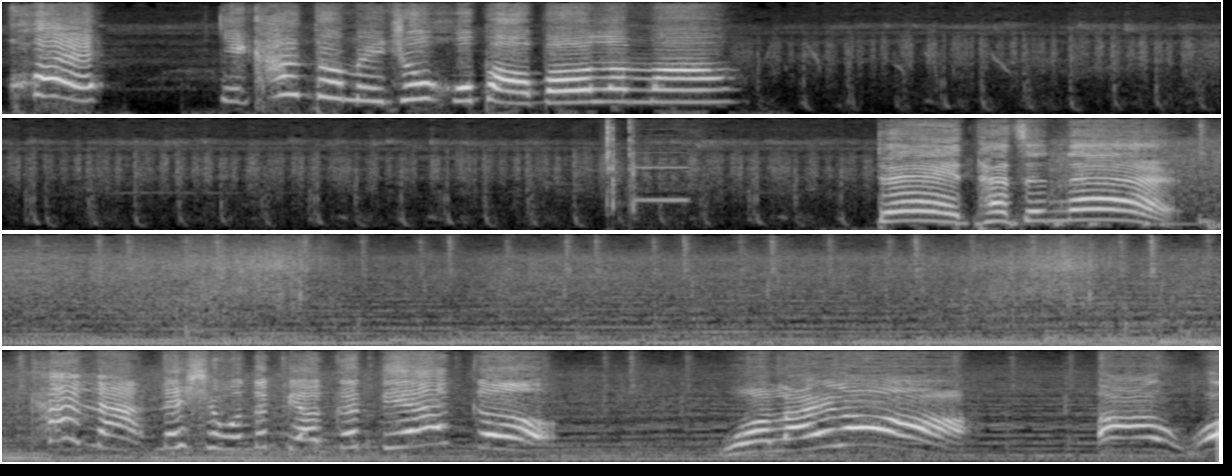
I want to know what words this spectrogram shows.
快，你看到美洲虎宝宝了吗？对，他在那儿。看呐，那是我的表哥迪亚狗我来了！啊哇！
